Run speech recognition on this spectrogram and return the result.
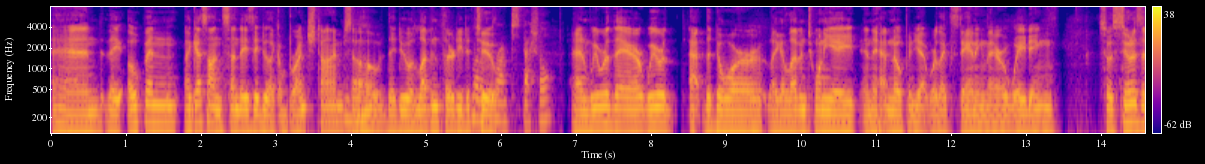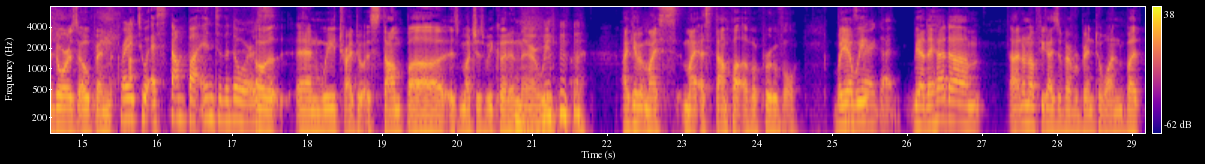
and they open I guess on Sundays they do like a brunch time. So they do 11:30 to Mm-hmm. Little 2. brunch special. and we were there. We were at the door like eleven twenty eight, and they hadn't opened yet. We're like standing there waiting. So as soon as the doors open, Ready to estampa into the doors. oh, and we tried to estampa as much as we could in there. We, I, I give it my my estampa of approval. But yeah, we very good. yeah they had um I don't know if you guys have ever been to one, but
